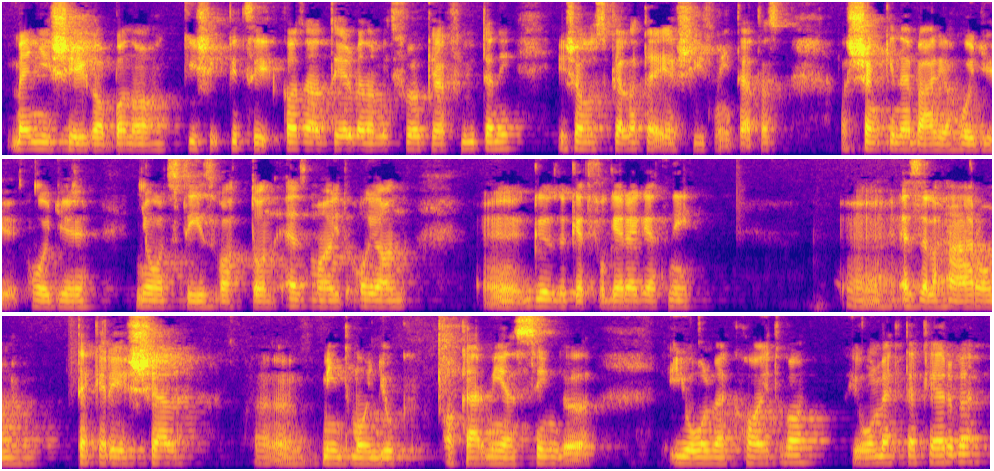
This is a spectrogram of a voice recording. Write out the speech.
mennyiség abban a kis pici kazántérben, amit föl kell fűteni, és ahhoz kell a teljesítmény. Tehát azt, azt senki ne várja, hogy, hogy 8-10 watton ez majd olyan gőzöket fog eregetni ezzel a három tekeréssel, mint mondjuk akármilyen single jól meghajtva, jól megtekerve.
